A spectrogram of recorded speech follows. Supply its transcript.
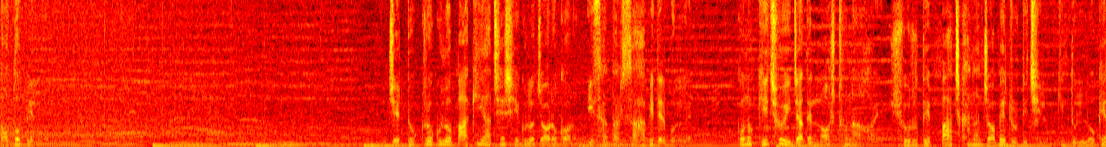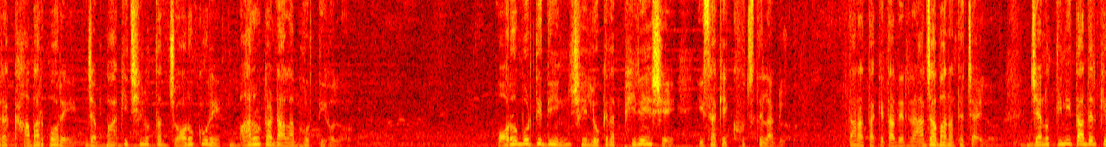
তত পেল। যে টুকরোগুলো বাকি আছে সেগুলো জড়ো করো, ঈসা তার সাহাবিদের বললেন। কোনো কিছুই যাতে নষ্ট না হয়। শুরুতে পাঁচখানা জবের রুটি ছিল, কিন্তু লোকেরা খাবার পরে যা বাকি ছিল তা জড়ো করে বারোটা ডালা ভর্তি হলো। পরবর্তী দিন সেই লোকেরা ফিরে এসে ঈসাকে খুঁজতে লাগল। তারা তাকে তাদের রাজা বানাতে চাইল, যেন তিনি তাদেরকে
